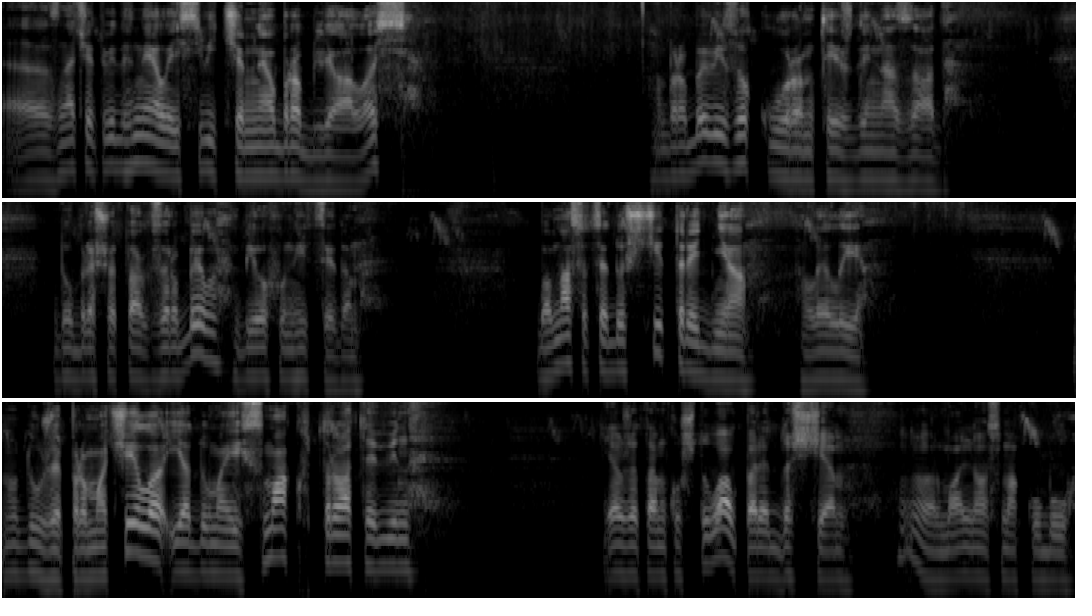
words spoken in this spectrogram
Е, значить, відгнилий свідчим не оброблялось. Обробив ізокуром тиждень назад. Добре, що так зробив біофунгіцидом. Бо в нас оце дощі три дня лили. Ну, дуже промочило. Я думаю, і смак втратив він. Я вже там куштував перед дощем. Ну, нормального смаку був.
